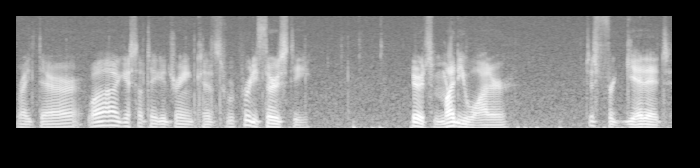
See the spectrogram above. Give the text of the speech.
right there. Well, I guess I'll take a drink because we're pretty thirsty. Ew, it's muddy water. Just forget it.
